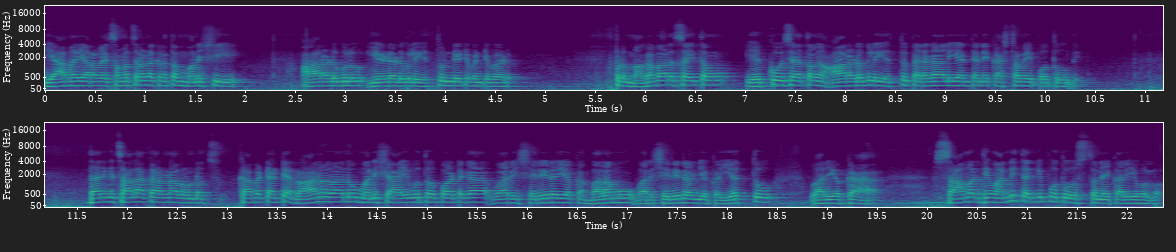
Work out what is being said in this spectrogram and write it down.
యాభై అరవై సంవత్సరాల క్రితం మనిషి ఆరడుగులు ఏడడుగులు ఎత్తుండేటువంటి వాడు. ఇప్పుడు మగవారు సైతం ఎక్కువ శాతం ఆరు అడుగులు ఎత్తు పెరగాలి అంటేనే కష్టమైపోతుంది. దానికి చాలా కారణాలు ఉండొచ్చు. కాబట్టి అంటే రాను రాను మనిషి ఆయువుతో పాటుగా వారి శరీరం యొక్క బలము వారి శరీరం యొక్క ఎత్తు వారి యొక్క సామర్థ్యం అన్నీ తగ్గిపోతూ వస్తున్నాయి కలియుగంలో.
